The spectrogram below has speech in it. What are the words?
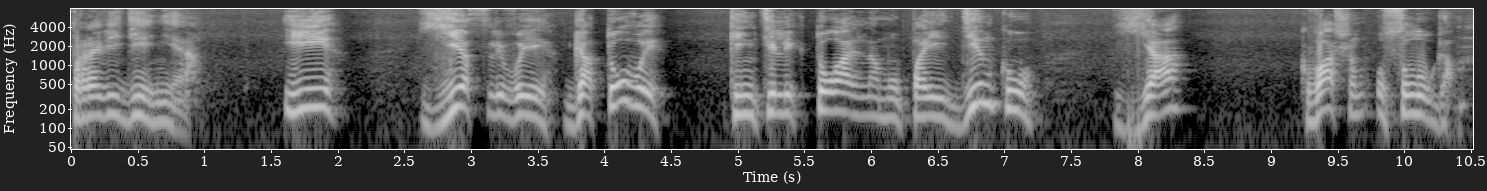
проведения. И если вы готовы к интеллектуальному поединку, я к вашим услугам.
